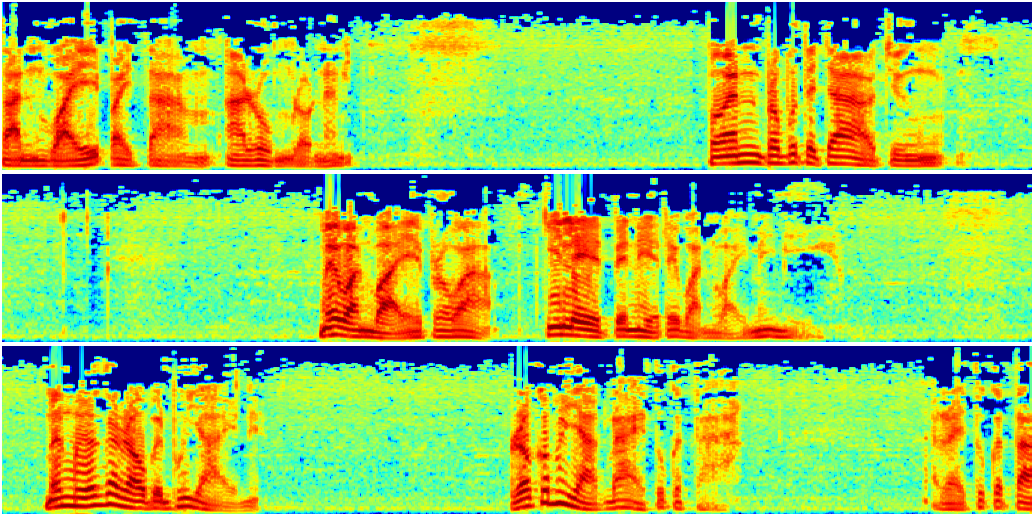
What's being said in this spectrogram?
สั่นไหวไปตามอารมณ์เหล่านั้น เพราะฉะนั้นพระพุทธเจ้าจึง ไม่หวั่นไหว เพราะว่ากิเลสเป็นเหตุให้หวั่นไหวไม่มี มันเหมือนกับเราเป็นผู้ใหญ่เนี่ย เราก็ไม่อยากได้ตุ๊กตา อะไรตุ๊กตา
